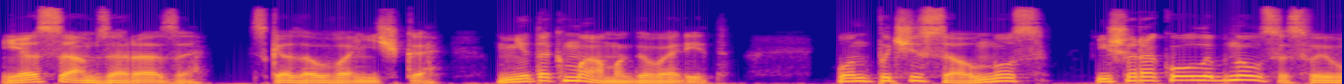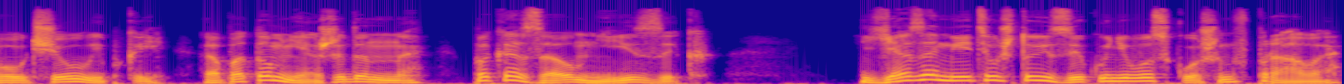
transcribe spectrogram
Я сам зараза, сказал Ванечка. Мне так мама говорит. Он почесал нос и широко улыбнулся своей волчьей улыбкой, а потом неожиданно показал мне язык. Я заметил, что язык у него скошен вправо,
